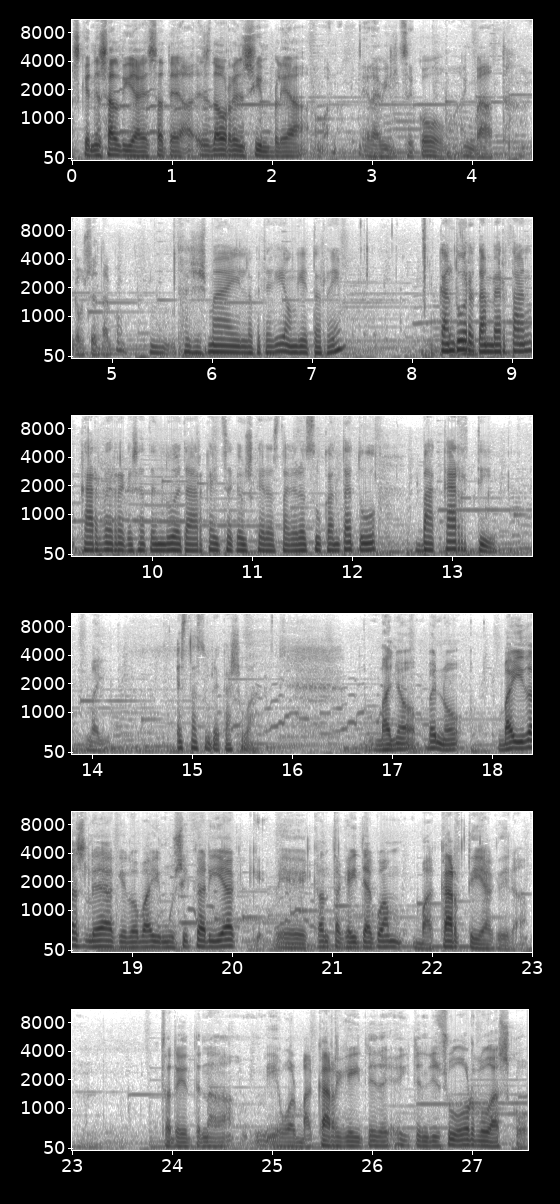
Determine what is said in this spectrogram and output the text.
azken esaldia esatea ez da horren simplea, bueno, erabiltzeko hainbat gauzetako. Mm, Jesus Mai Lopetegi, ongi etorri. Kantu horretan bertan, karberrek esaten du eta arkaitzek euskera ez da gerozu kantatu, bakarti. Bai. Ez da zure kasua. Baina, bueno, bai idazleak edo bai musikariak e, kantak egiteakoan bakartiak dira. Zare egitena, igual bakarri egiten, egiten dizu ordu asko.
